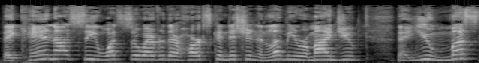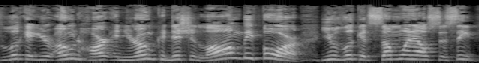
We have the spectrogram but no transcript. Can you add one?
They cannot see whatsoever their heart's condition. And let me remind you that you must look at your own heart and your own condition long before you look at someone else's. See,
